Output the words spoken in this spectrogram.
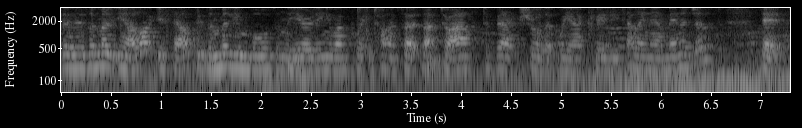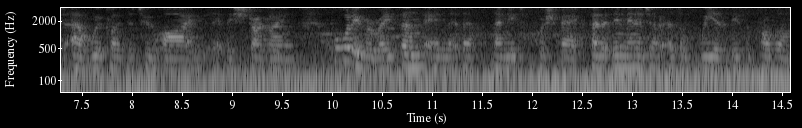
there's a million, you know, like yourself, there's a million balls in the air at any one point in time. So it's up to us to make sure that we are clearly telling our managers that uh, workloads are too high, that they're struggling for whatever reason, and that they, they need to push back so that their manager is aware that there's a problem.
